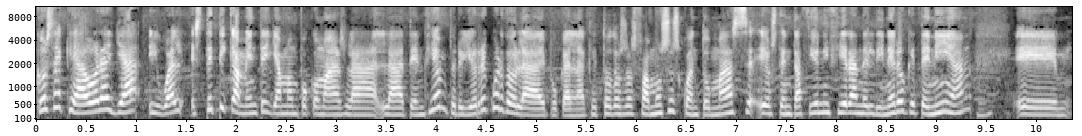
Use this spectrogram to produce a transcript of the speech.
Cosa que ahora ya igual estéticamente llama un poco más la, la atención, pero yo recuerdo la época en la que todos los famosos, cuanto más eh, ostentación hicieran del dinero que tenían, eh,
